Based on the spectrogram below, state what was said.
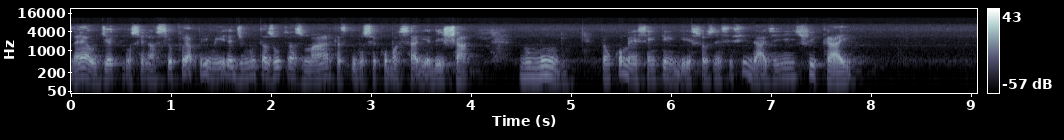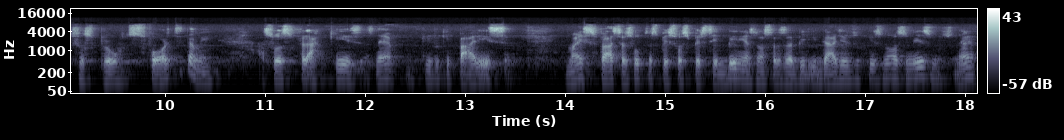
Né? O dia que você nasceu foi a primeira de muitas outras marcas que você começaria a deixar no mundo. Então comece a entender suas necessidades, identificar aí seus pontos fortes também, as suas fraquezas, né? incrível que pareça mais fácil as outras pessoas perceberem as nossas habilidades do que nós mesmos, né?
